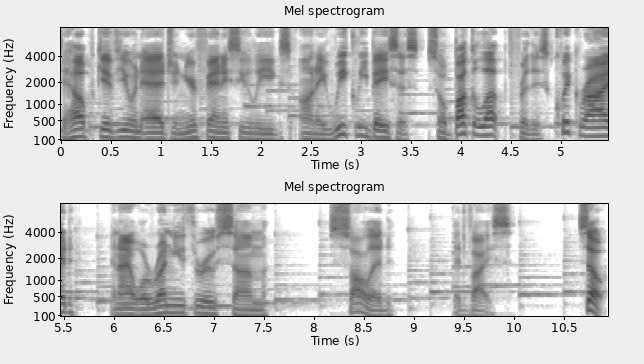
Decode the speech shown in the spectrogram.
to help give you an edge in your fantasy leagues on a weekly basis. So buckle up for this quick ride, and I will run you through some solid advice. So,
